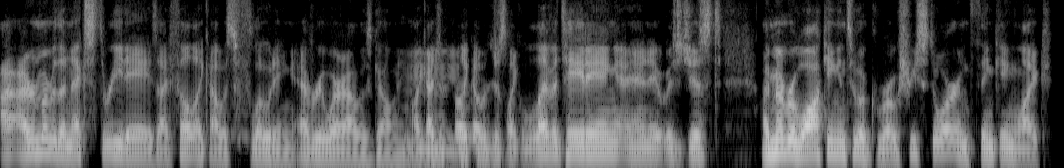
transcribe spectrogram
I, I remember the next three days, I felt like I was floating everywhere I was going. Like I just Mm. felt like I was just like levitating, and it was just. I remember walking into a grocery store and thinking like,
